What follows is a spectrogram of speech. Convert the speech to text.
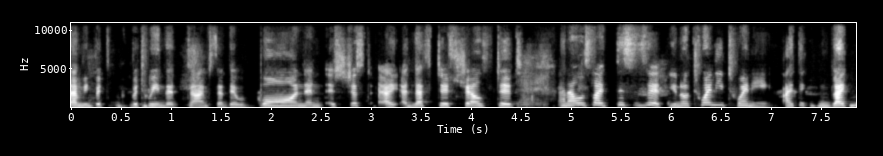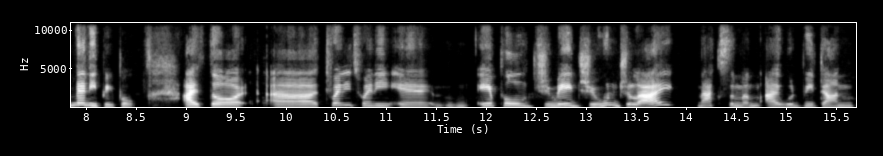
I mean, between the times that they were born, and it's just I, I, left it, shelved it, and I was like, this is it, you know, 2020. I think, like many people, I thought uh, 2020, in April, May, June, July maximum, I would be done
